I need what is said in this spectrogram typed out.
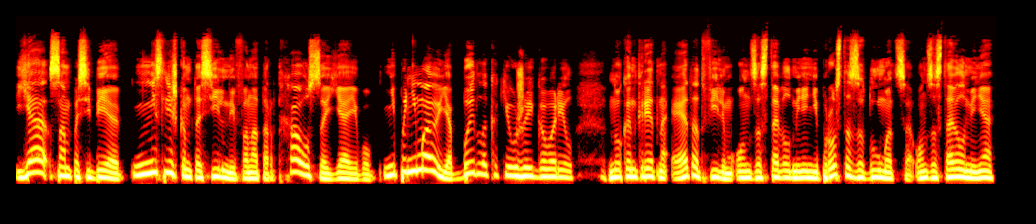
Я сам по себе не слишком-то сильный фанат артхауса, я его не понимаю, я быдло, как я уже и говорил, но конкретно этот фильм, он заставил меня не просто задуматься, он заставил меня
